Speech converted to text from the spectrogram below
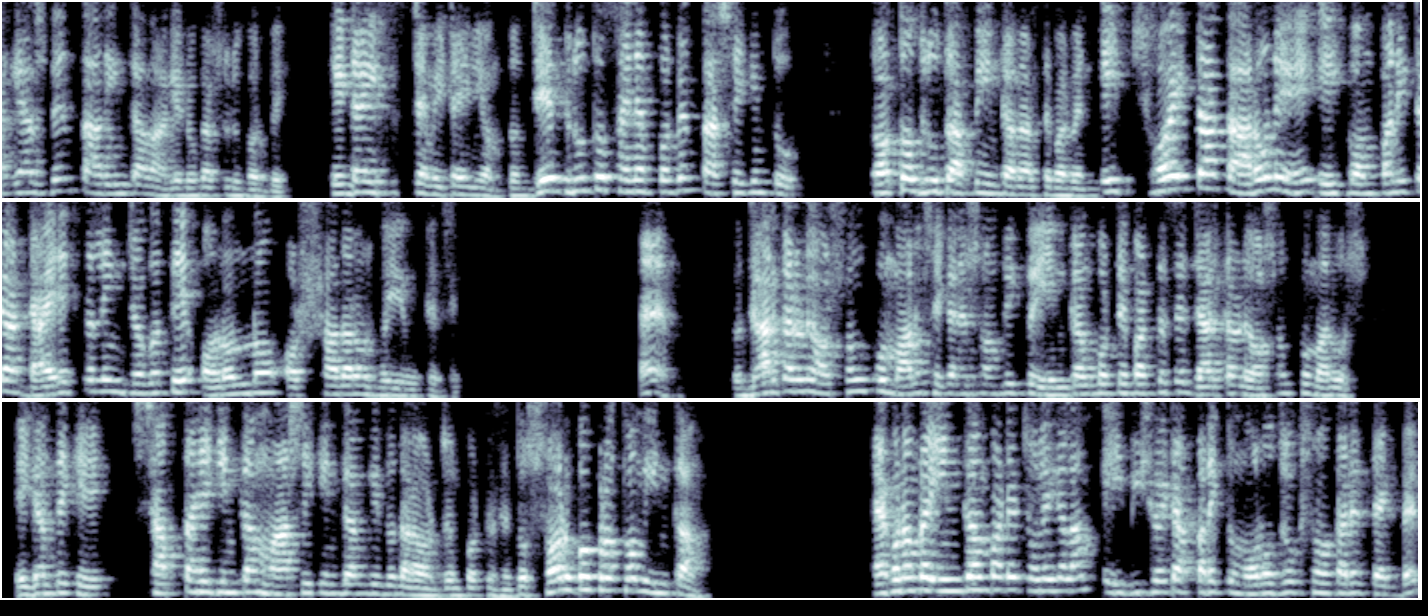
আগে আসবেন তার ইনকাম আগে ঢোকা শুরু করবে। এটাই সিস্টেম এটাই নিয়ম। তো যে দ্রুত সাইন আপ করবেন, তার সে কিন্তু তত দ্রুত আপনি ইনকাম আসতে পারবেন। এই ছয়টা কারণে এই কোম্পানিটা ডাইরেক্ট সেলিং জগতে অনন্য, অসাধারণ হয়ে উঠেছে। হ্যাঁ? তো যার কারণে অসংখ্য মানুষ এখানে সম্পৃক্ত ইনকাম করতে পারতেছে, যার কারণে অসংখ্য মানুষ এখান থেকে সাপ্তাহিক ইনকাম মাসিক ইনকাম কিন্তু তারা অর্জন করতেছে। তো সর্বপ্রথম ইনকাম এখন আমরা ইনকাম পার্টে চলে গেলাম। এই বিষয়টা আপনারা একটু মনোযোগ সহকারে দেখবেন।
